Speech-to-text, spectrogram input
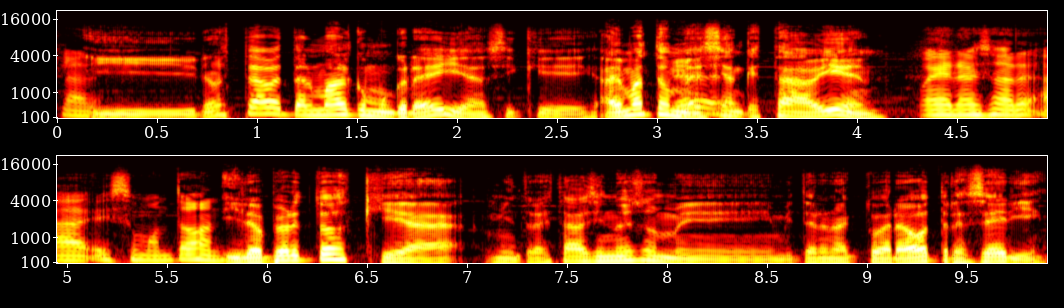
Claro. Y no estaba tan mal como creía, así que. Además, todos me Bien. decían que estaba bien. Bueno, eso ah, es un montón. Y lo peor de todo es que ah, mientras estaba haciendo eso me invitaron a actuar a otra serie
